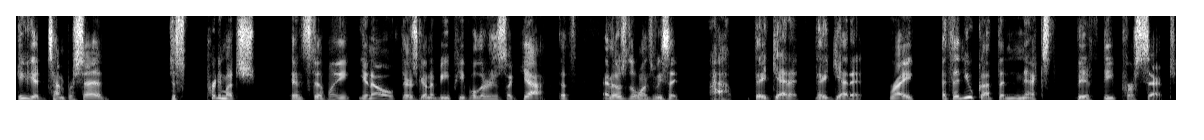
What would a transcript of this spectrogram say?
You get ten percent just pretty much instantly. You know, there's going to be people that are just like, yeah, that's and those are the ones we say, ah, they get it. They get it. Right. And then you've got the next 50%.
